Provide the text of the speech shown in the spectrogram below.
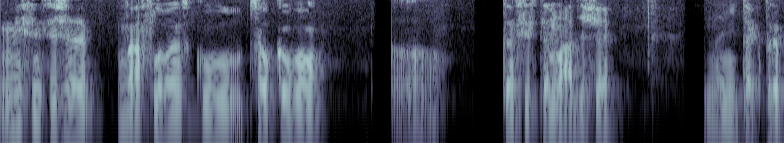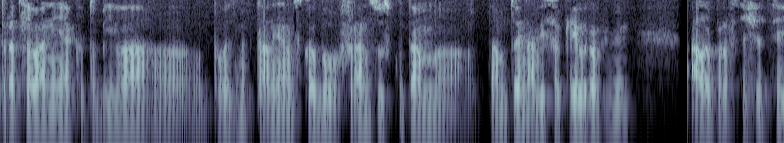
myslím si, že na Slovensku celkovo ten systém mládeže není tak prepracovaný, ako to býva povedzme v Taliansku alebo v Francúzsku, tam, tam to je na vysokej úrovni, ale proste všetci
